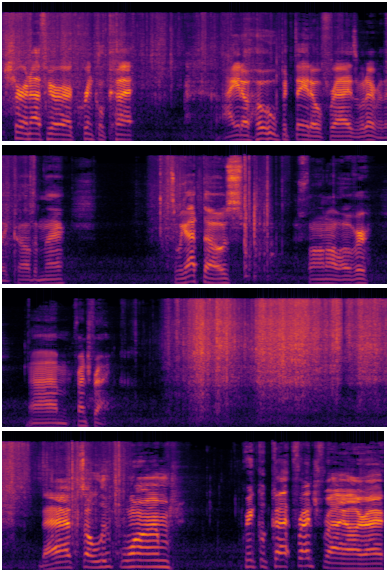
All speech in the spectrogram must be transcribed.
sure enough, here are crinkle cut Idaho potato fries, whatever they called them there. So we got those falling all over. Um, French fry. That's a lukewarm crinkle cut French fry, all right.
